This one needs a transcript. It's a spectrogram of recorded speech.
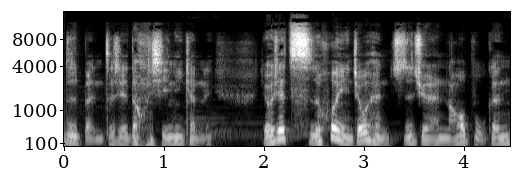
日本这些东西，你可能有些词汇，你就会很直觉的脑补跟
